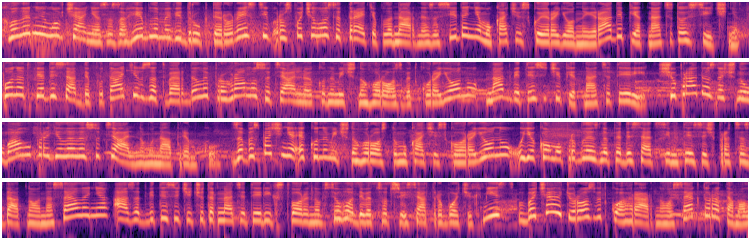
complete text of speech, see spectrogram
Хвилиною мовчання за загиблими від рук терористів розпочалося третє пленарне засідання Мукачівської районної ради 15 січня. Понад 50 депутатів затвердили програму соціально-економічного розвитку району на 2015 рік. Щоправда, значну увагу приділили соціальному напрямку. Забезпечення економічного росту Мукачівського району, у якому приблизно 57 тисяч працездатного населення, а за 2014 рік створено всього 960 робочих місць, вбачають у розвитку аграрного сектора та малого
